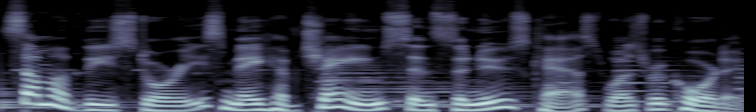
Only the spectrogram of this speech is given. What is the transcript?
Some of these stories may have changed since the newscast was recorded.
